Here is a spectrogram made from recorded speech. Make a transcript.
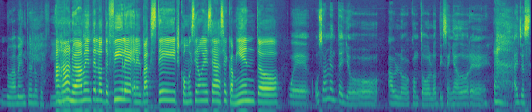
Nuevamente los desfiles. Ajá, nuevamente en los desfiles, en el backstage, cómo hicieron ese acercamiento. Pues usualmente yo hablo con todos los diseñadores. I just.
